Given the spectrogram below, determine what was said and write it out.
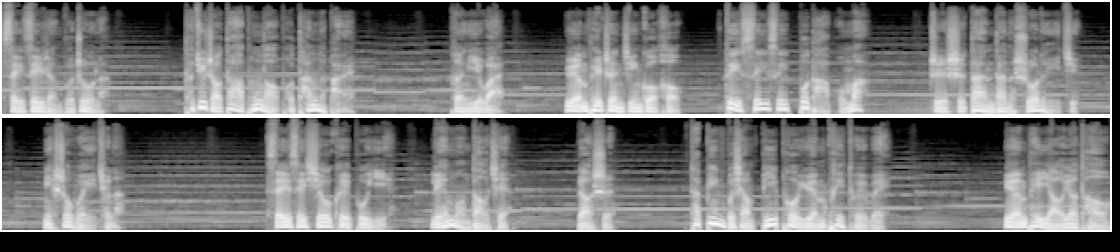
，C C 忍不住了，他去找大鹏老婆摊了牌。很意外，原配震惊过后，对 C C 不打不骂，只是淡淡的说了一句：“你受委屈了。”C C 羞愧不已，连忙道歉，表示他并不想逼迫原配退位。原配摇摇头，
